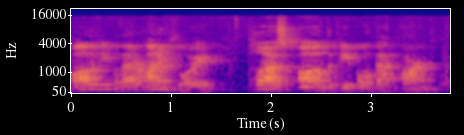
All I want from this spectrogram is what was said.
all the people that are unemployed plus all the people that are employed.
